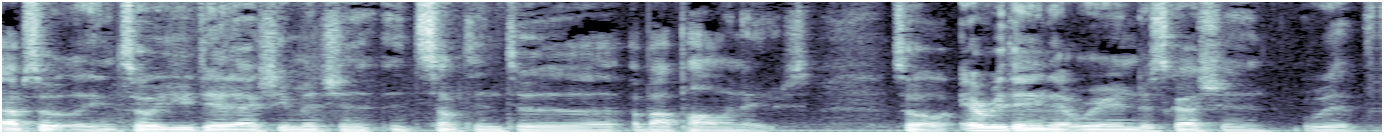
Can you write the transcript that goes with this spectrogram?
absolutely. And so you did actually mention something to uh, about pollinators. So everything that we're in discussion with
